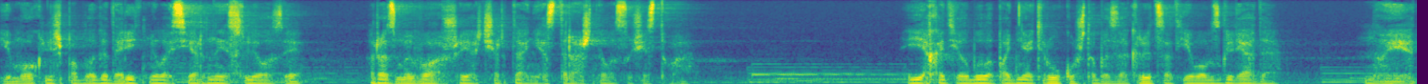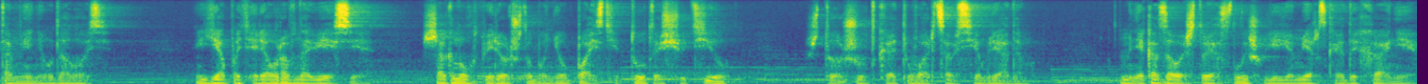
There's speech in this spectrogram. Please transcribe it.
и мог лишь поблагодарить милосердные слезы, размывавшие очертания страшного существа. Я хотел было поднять руку, чтобы закрыться от его взгляда, но и это мне не удалось. Я потерял равновесие, шагнул вперед, чтобы не упасть, и тут ощутил, что жуткая тварь совсем рядом. Мне казалось, что я слышу ее мерзкое дыхание.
